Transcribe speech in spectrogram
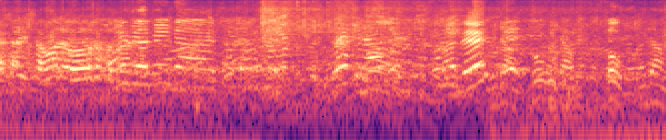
acá de esta hora o A ver. Go, go down. Go. Go down.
